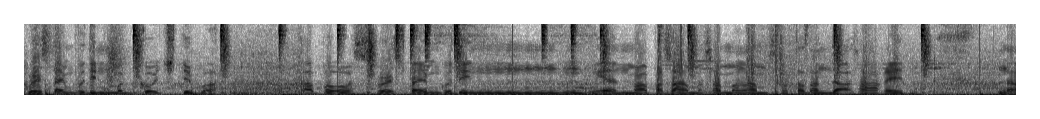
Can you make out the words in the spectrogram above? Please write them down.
First time ko din mag-coach, 'di ba? Tapos first time ko din yan mapasama sa mga mas matatanda sa akin na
